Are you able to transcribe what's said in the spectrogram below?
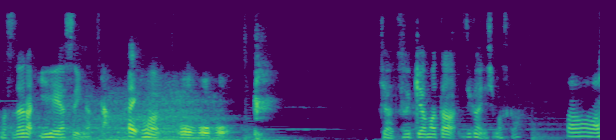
松平家康になった。はい。はい。ほうほうほう。じゃあ続きはまた次回にしますか？ああ、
